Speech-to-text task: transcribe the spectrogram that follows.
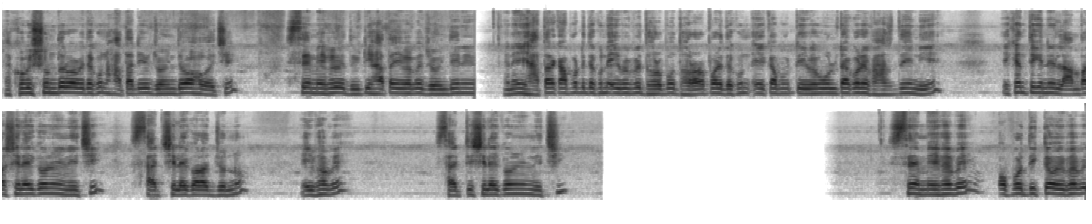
হ্যাঁ খুবই সুন্দরভাবে দেখুন হাতাটিও জয়েন দেওয়া হয়েছে। সেম এইভাবে দুইটি হাতা এইভাবে জয়েন দিয়ে নিয়ে মানে এই হাতার কাপড়টি দেখুন এইভাবে ধরবো, ধরার পরে দেখুন এই কাপড়টি এইভাবে উল্টা করে ভাঁজ দিয়ে নিয়ে এখান থেকে নিয়ে লম্বা সেলাই করে নিয়েছি সাইড সেলাই করার জন্য। এইভাবে সাইডটি সেলাই করে নিয়ে নিচ্ছি। সেম এইভাবে অপর দিকটাও এইভাবে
